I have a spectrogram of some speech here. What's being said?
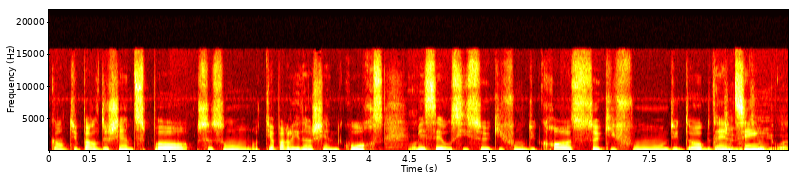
quand tu parles de chiens de sport, ce sont, tu as parlé d'un chien de course, Ouais. mais c'est aussi ceux qui font du cross, ceux qui font du dog dancing, Agility, ouais,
